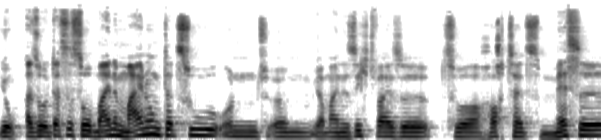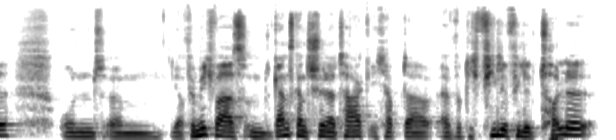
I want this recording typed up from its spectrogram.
Jo, also das ist so meine Meinung dazu und ähm, ja meine Sichtweise zur Hochzeitsmesse und ähm, ja für mich war es ein ganz ganz schöner Tag. Ich habe da äh, wirklich viele viele tolle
